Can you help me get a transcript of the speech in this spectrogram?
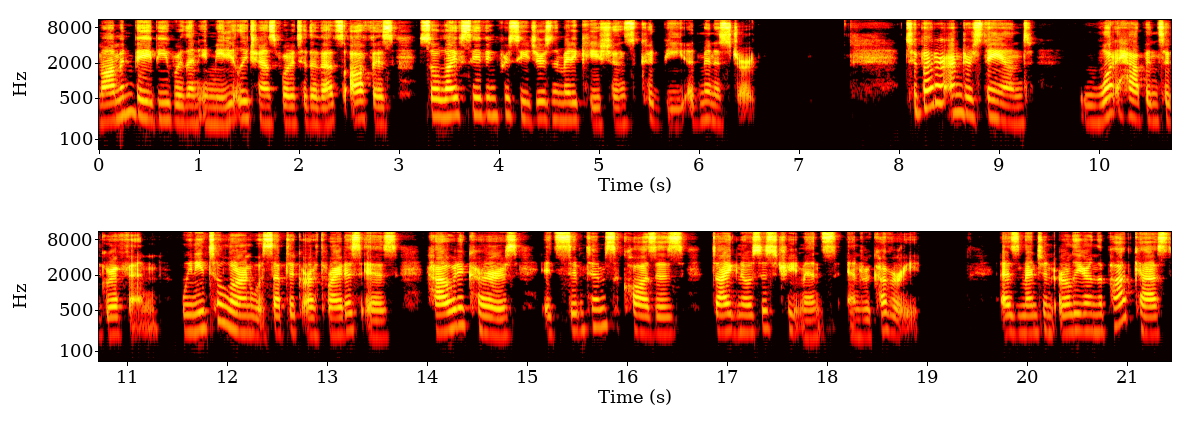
Mom and baby were then immediately transported to the vet's office so life saving procedures and medications could be administered. To better understand what happened to Griffin, we need to learn what septic arthritis is, how it occurs, its symptoms, causes, diagnosis, treatments, and recovery. As mentioned earlier in the podcast,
